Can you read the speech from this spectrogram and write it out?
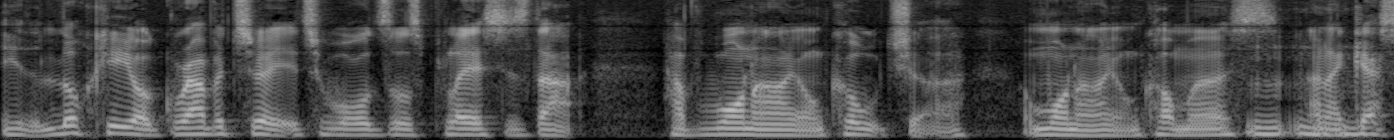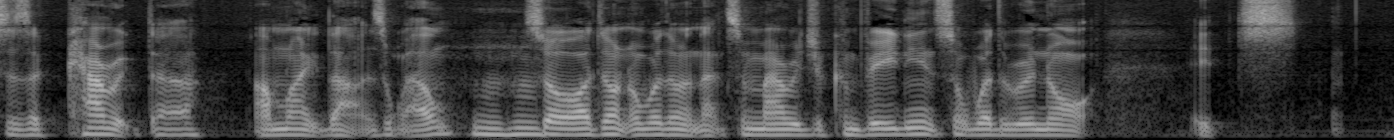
either lucky or gravitated towards those places that have one eye on culture and one eye on commerce. Mm-hmm, and I mm-hmm. guess as a character, I'm like that as well. Mm-hmm. So I don't know whether or not that's a marriage of convenience or whether or not it's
